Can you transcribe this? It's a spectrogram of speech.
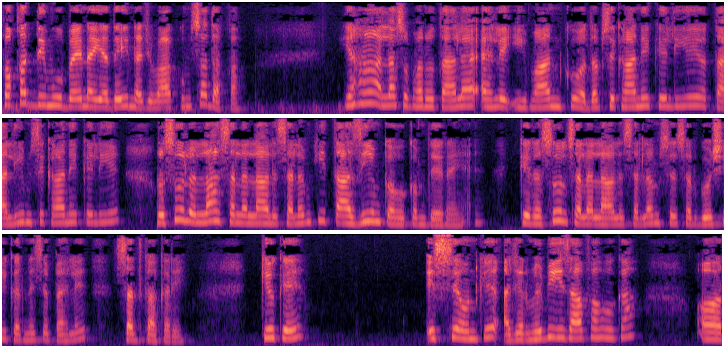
فقط دمو بین یدئی نجوا کم صدقہ۔ یہاں اللہ سبحان و تعالیٰ اہل ایمان کو ادب سکھانے کے لیے اور تعلیم سکھانے کے لیے رسول اللہ صلی اللہ علیہ وسلم کی تعظیم کا حکم دے رہے ہیں کہ رسول صلی اللہ علیہ وسلم سے سرگوشی کرنے سے پہلے صدقہ کرے کیونکہ اس سے ان کے اجر میں بھی اضافہ ہوگا اور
